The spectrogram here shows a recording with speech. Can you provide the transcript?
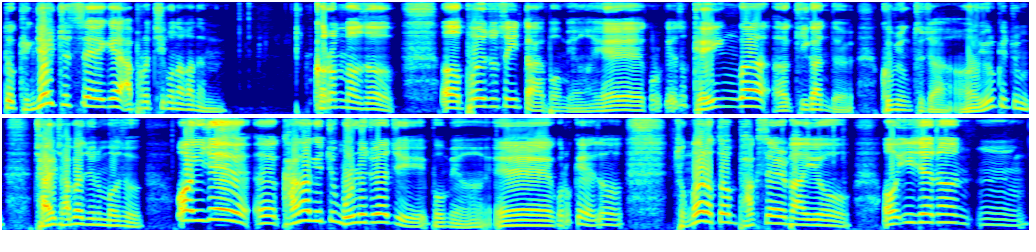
또 굉장히 좀 세게 앞으로 치고 나가는, 그런 모습 어, 보여줄 수 있다 보면. 예 그렇게 해서 개인과 어, 기관들 금융투자 어, 이렇게 좀 잘 잡아주는 모습 어 이제 에, 강하게 좀 올려줘야지 보면. 예 그렇게 해서 정말 어떤 박셀바이오. 어 이제는 음,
